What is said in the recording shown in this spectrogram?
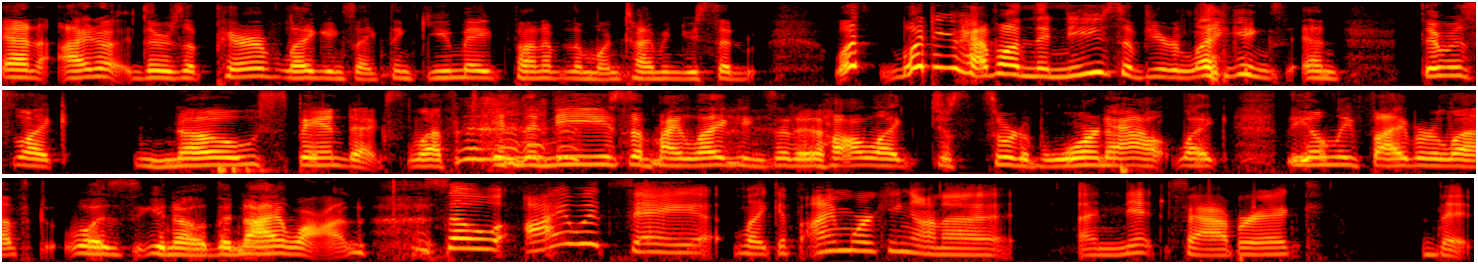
And I don't. There's a pair of leggings. I think you made fun of them one time, and you said, "What what do you have on the knees of your leggings?" And there was like no spandex left in the knees of my leggings, and it all like just sort of worn out. Like the only fiber left was you know the nylon. So I would say, like, if I'm working on a a knit fabric that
